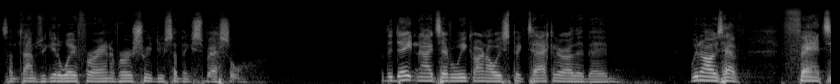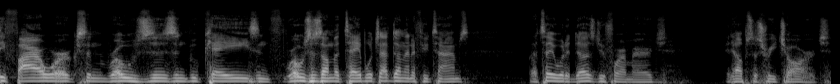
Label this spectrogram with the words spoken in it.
Sometimes we get away for our anniversary, do something special. But the date nights every week aren't always spectacular, are they, babe? We don't always have fancy fireworks and roses and bouquets and roses on the table, which I've done that a few times. But I tell you what it does do for our marriage it helps us recharge.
